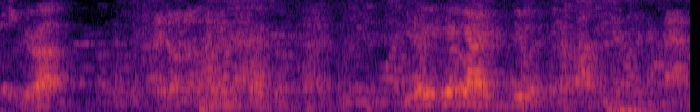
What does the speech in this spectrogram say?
Peace. You're up. You, you gotta it. Well, you did one attack.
